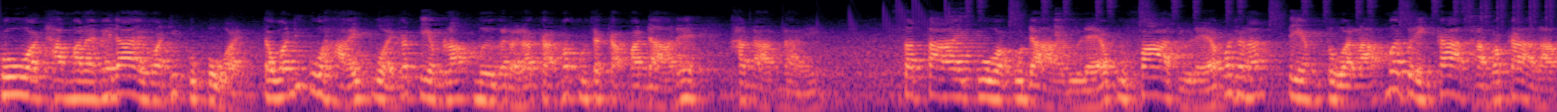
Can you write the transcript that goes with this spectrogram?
กูอะทำอะไรไม่ได้วันที่กูป่วย แต่วันที่กูหายป่วยก็เตรียมรับมือกันหน่อยละกันว่ากูจะกลับมาด่าได้ขนาดไหน สไตล์กูอะกูด่าอยู่แล้วกูฟาดอยู่แล้ว เพราะฉะนั้นเตรียมตัวรับ เมื่อตัวเองกล้าทำก็กล้ารับ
